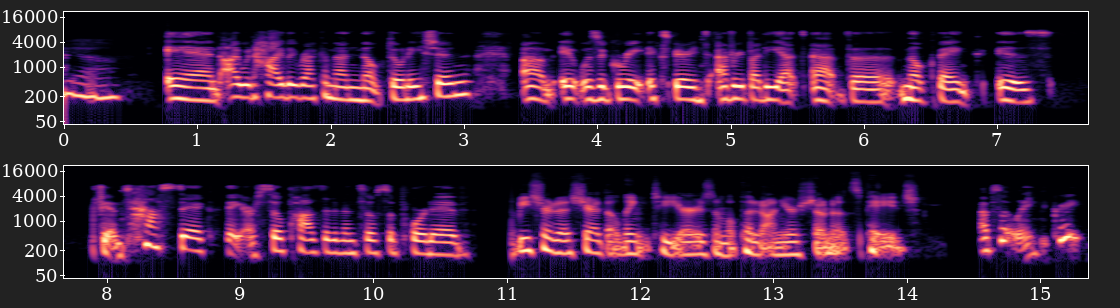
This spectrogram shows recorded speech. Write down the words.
Yeah. And I would highly recommend milk donation. Um, it was a great experience. Everybody at, at the milk bank is fantastic. They are so positive and so supportive Be sure to share the link to yours and we'll put it on your show notes page. Absolutely. Great.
